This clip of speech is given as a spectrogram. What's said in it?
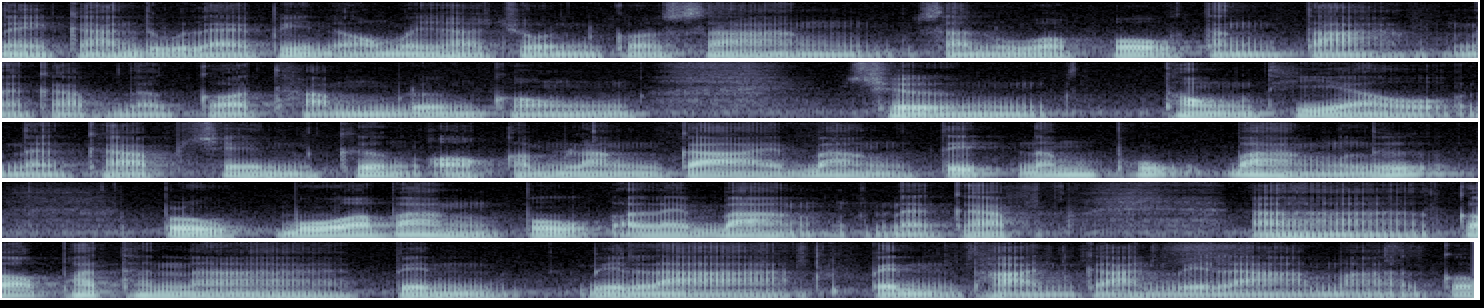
ในการดูแลพี่น้องประชาชนก็สร้างสารุปโภคต่างๆนะครับ แล้วก็ทำเรื่องของเชิงท่องเที่ยวนะครับ เช่น เครื่องออกกำลังกายบ้างติดน้ำพุบ้าง หรือปลูกบัวบ้างปลูกอะไรบ้างนะครับก็พัฒนาเป็นเวลาเป็นผ่านการเวลามา ก็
